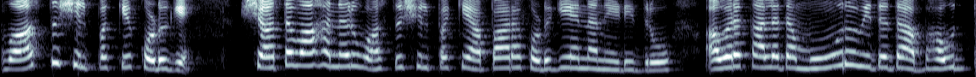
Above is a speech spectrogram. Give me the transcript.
ವಾಸ್ತುಶಿಲ್ಪಕ್ಕೆ ಕೊಡುಗೆ. ಶಾತವಾಹನರು ವಾಸ್ತುಶಿಲ್ಪಕ್ಕೆ ಅಪಾರ ಕೊಡುಗೆಯನ್ನು ನೀಡಿದರು. ಅವರ ಕಾಲದ ಮೂರು ವಿಧದ ಬೌದ್ಧ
